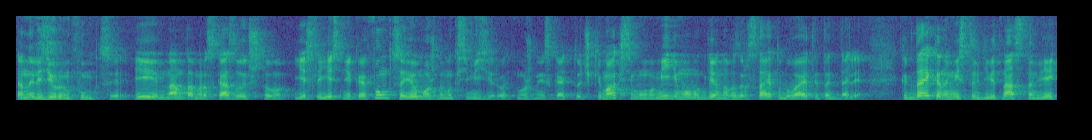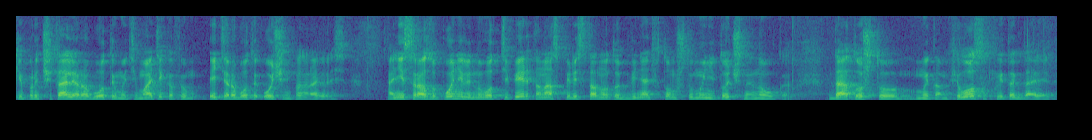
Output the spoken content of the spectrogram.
анализируем функции. И нам там рассказывают, что если есть некая функция, ее можно максимизировать. Можно искать точки максимума, минимума, где она возрастает, убывает и так далее. Когда экономисты в 19 веке прочитали работы математиков, им эти работы очень понравились. Они сразу поняли, ну вот теперь-то нас перестанут обвинять в том, что мы не точная наука. Да, то, что мы там философы и так далее.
